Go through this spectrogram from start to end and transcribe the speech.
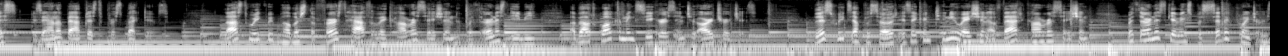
This is Anabaptist Perspectives. Last week we published the first half of a conversation with Ernest Eby about welcoming seekers into our churches. This week's episode is a continuation of that conversation with Ernest giving specific pointers,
